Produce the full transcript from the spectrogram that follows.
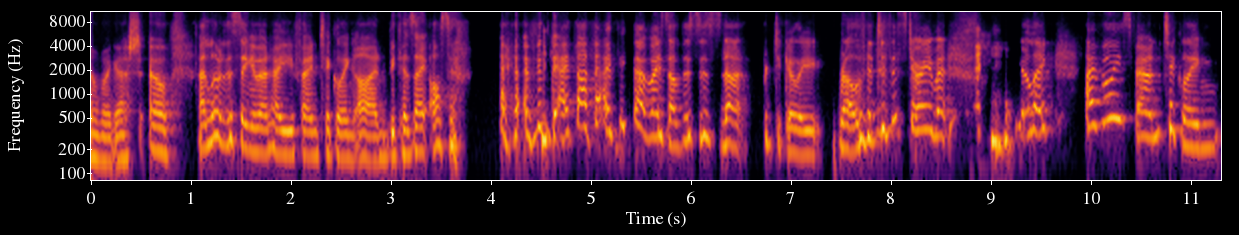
Oh my gosh. Oh, I love this thing about how you find tickling odd because I also I, I thought that I think that myself. This is not particularly relevant to the story, but you're like, I've always found tickling.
